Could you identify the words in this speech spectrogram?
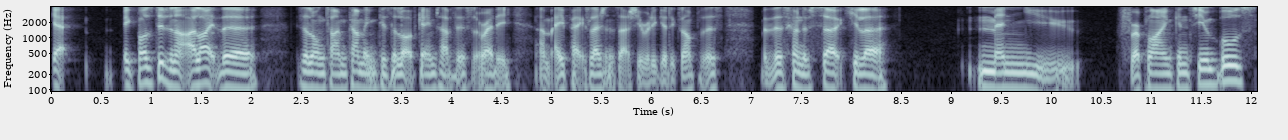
get big positives, and I, I like the. It's a long time coming because a lot of games have this already. Um, Apex Legends is actually a really good example of this. But this kind of circular menu for applying consumables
